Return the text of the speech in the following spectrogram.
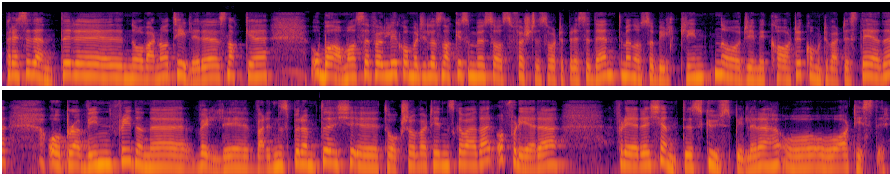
presidenter, nåværende og tidligere, snakke. Obama selvfølgelig kommer til å snakke som USAs første svarte president, men også Bill Clinton og Jimmy Carter kommer til å være til stede. Oprah Winfrey, denne veldig verdensberømte talkshow-vertinnen, skal være der. Og flere, flere kjente skuespillere og, og artister.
